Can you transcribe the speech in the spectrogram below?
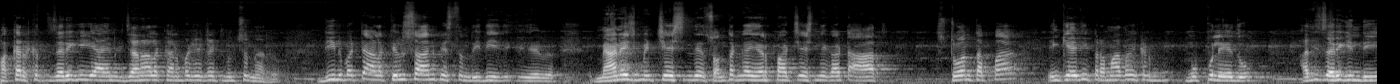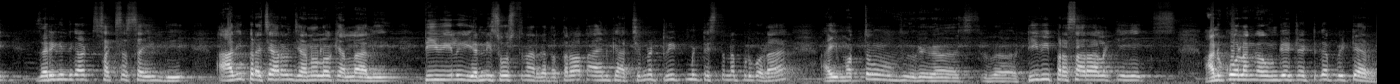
పక్కన జరిగి ఆయనకు జనాలకు కనబడేటట్టు నుంచున్నారు. దీన్ని బట్టి వాళ్ళకి తెలుసా అనిపిస్తుంది. ఇది మేనేజ్మెంట్ చేసిందే సొంతంగా ఏర్పాటు చేసింది కాబట్టి ఆ స్టోన్ తప్ప ఇంకేది ప్రమాదం ఇక్కడ ముప్పు లేదు. అది జరిగింది. జరిగింది కాబట్టి సక్సెస్ అయింది. అది ప్రచారం జనంలోకి వెళ్ళాలి. టీవీలు ఇవన్నీ చూస్తున్నారు కదా. తర్వాత ఆయనకి ఆ చిన్న ట్రీట్మెంట్ ఇస్తున్నప్పుడు కూడా అవి మొత్తం టీవీ ప్రసారాలకి అనుకూలంగా ఉండేటట్టుగా పెట్టారు.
